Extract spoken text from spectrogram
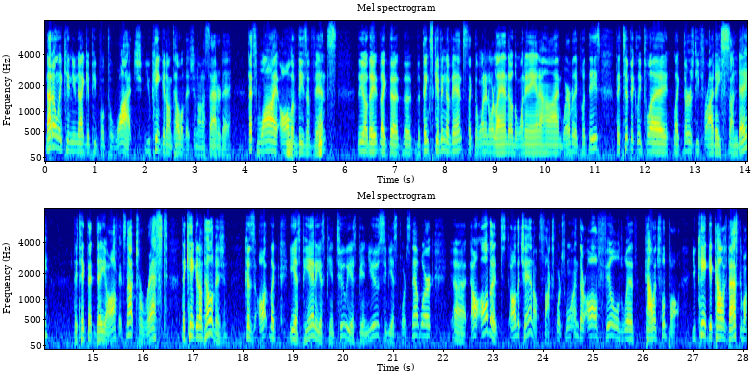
Not only can you not get people to watch, you can't get on television on a Saturday. That's why all of these events, you know, they like the, the, the Thanksgiving events, like the one in Orlando, the one in Anaheim, wherever they put these, they typically play like Thursday, Friday, Sunday. They take that day off. It's not to rest. They can't get on television because like ESPN, ESPN2, ESPNU, CBS Sports Network, uh, all, all the all the channels, Fox Sports One, they're all filled with college football. You can't get college basketball.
